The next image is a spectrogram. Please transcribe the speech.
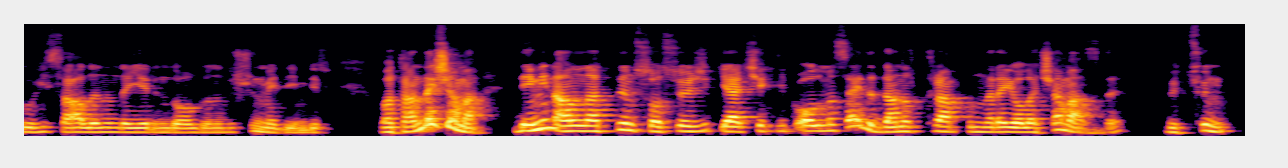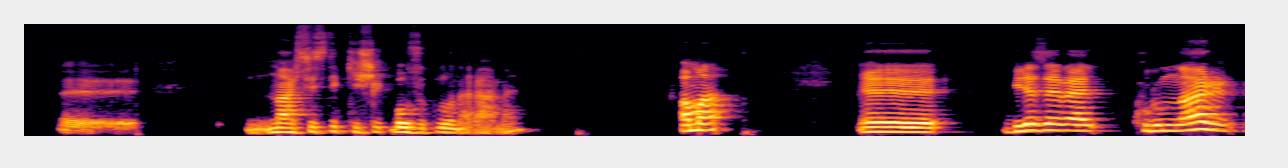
ruhi sağlığının da yerinde olduğunu düşünmediğim bir vatandaş ama demin anlattığım sosyolojik gerçeklik olmasaydı Donald Trump bunlara yol açamazdı. Bütün e, narsistik kişilik bozukluğuna rağmen. Ama e, biraz evvel kurumlar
